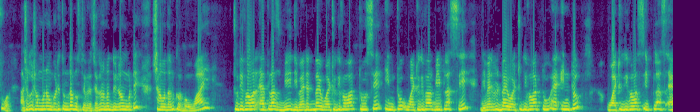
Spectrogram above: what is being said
ফোর আশা করি সম্পূর্ণ অঙ্কটি তোমরা বুঝতে পেরেছ। এখন আমরা দুই নং অঙ্কটি সমাধান করব। Y to the power A plus B divided by Y to the power two C into Y to the power B plus C divided by Y to the power two A into Y to the power C plus A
